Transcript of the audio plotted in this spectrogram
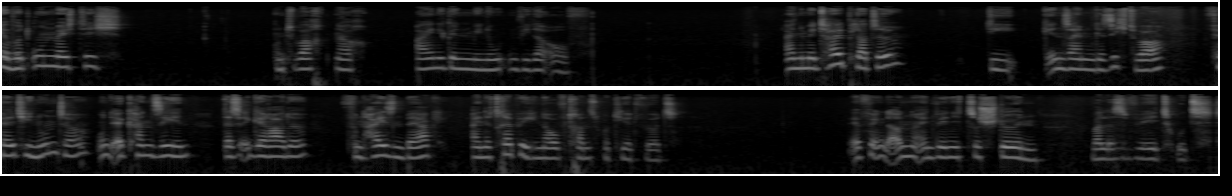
Er wird ohnmächtig und wacht nach einigen Minuten wieder auf. Eine Metallplatte, die in seinem Gesicht war, fällt hinunter und er kann sehen, dass er gerade von Heisenberg eine Treppe hinauf transportiert wird. Er fängt an, ein wenig zu stöhnen, weil es weh tut,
